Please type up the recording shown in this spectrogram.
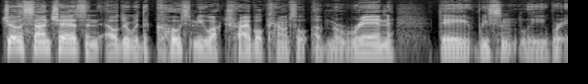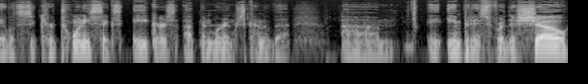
Joe Sanchez, an elder with the Coast Miwok Tribal Council of Marin. They recently were able to secure 26 acres up in Marin, which is kind of the um, impetus for the show.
